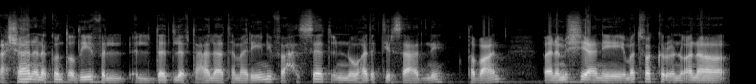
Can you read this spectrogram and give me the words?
عشان أنا كنت أضيف ال deadlift على تماريني فحسيت إنه هذا كتير ساعدني طبعا. فأنا مش يعني ما تفكر إنه أنا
